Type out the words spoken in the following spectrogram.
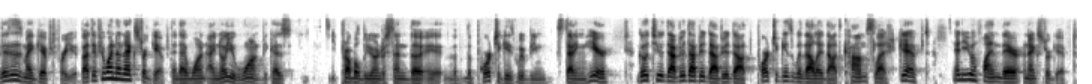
this is my gift for you. But if you want an extra gift, and I want, I know you want because probably you understand the, uh, the, the Portuguese we've been studying here, go to www.portuguesewithali.com slash gift and you will find there an extra gift.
